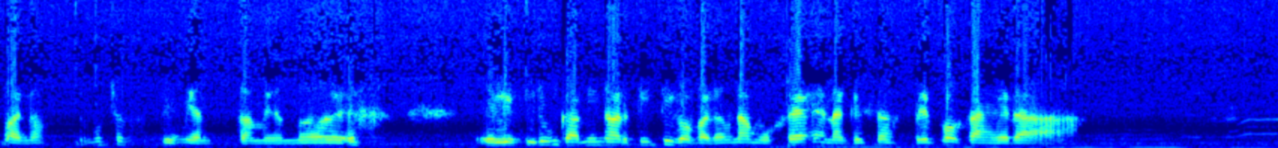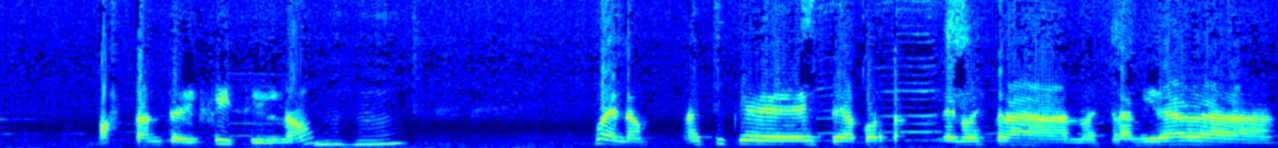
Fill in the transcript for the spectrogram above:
bueno, de mucho sufrimiento también, ¿no? De elegir un camino artístico para una mujer en aquellas épocas era bastante difícil, ¿no? Bueno, así que este aportándole nuestra nuestra mirada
